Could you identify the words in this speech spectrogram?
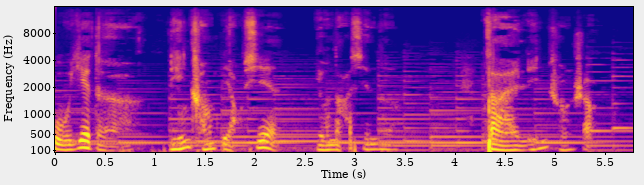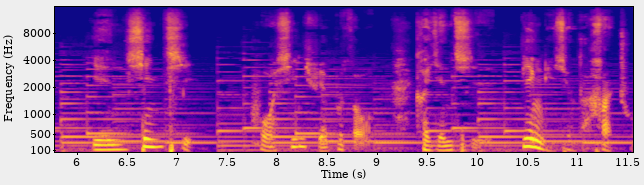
午夜的临床表现有哪些呢？在临床上，因心气或心血不足，可引起病理性的汗出，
